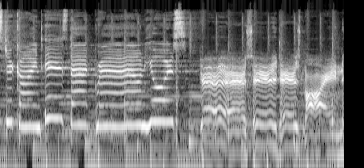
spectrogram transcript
Mr. Kind, is that ground yours? Yes, it is mine.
